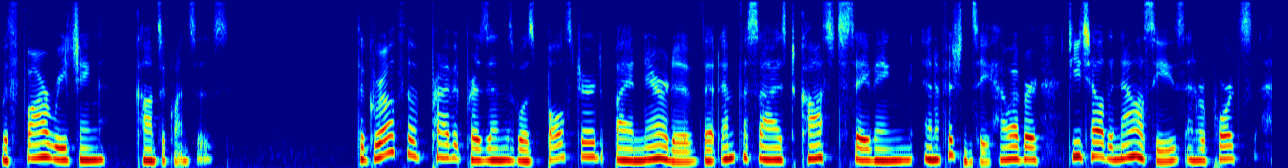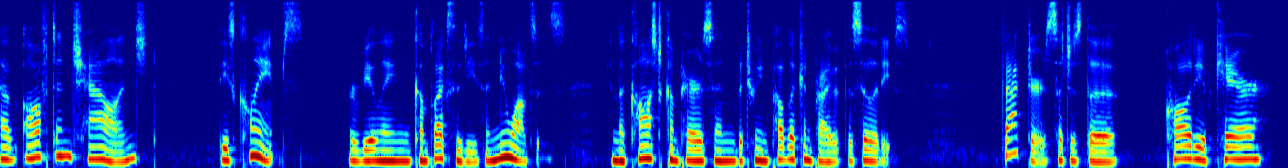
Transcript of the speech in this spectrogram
with far reaching consequences. The growth of private prisons was bolstered by a narrative that emphasized cost saving and efficiency. However, detailed analyses and reports have often challenged these claims, revealing complexities and nuances in the cost comparison between public and private facilities. Factors such as the quality of care,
